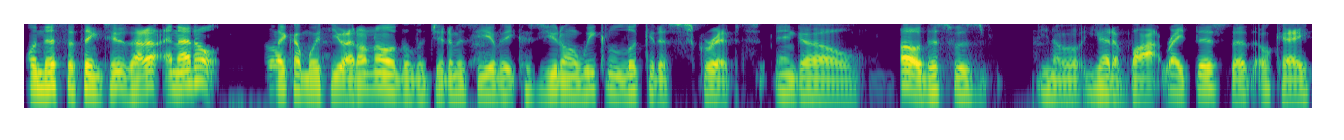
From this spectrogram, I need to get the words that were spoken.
well, and that's the thing too is I don't, and I don't like I'm with you. I don't know the legitimacy of it because you know we can look at a script and go, oh, this was you know you had a bot write this. That okay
